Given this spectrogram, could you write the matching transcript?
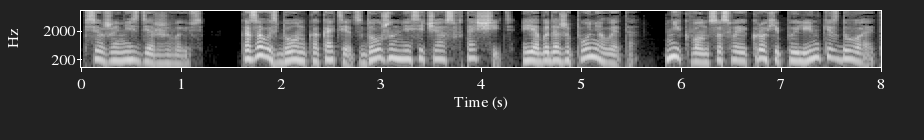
Все же не сдерживаюсь. Казалось бы, он, как отец, должен мне сейчас втащить, и я бы даже понял это. Ник вон со своей крохи пылинки сдувает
